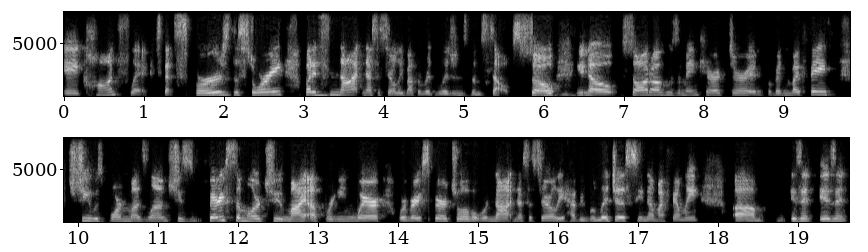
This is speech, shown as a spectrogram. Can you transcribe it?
a conflict that spurs the story, but it's mm-hmm. not necessarily about the religions themselves. So, mm-hmm. you know, Sara, who's the main character in Forbidden by Faith, she was born Muslim. She's very similar to my upbringing, where we're very spiritual, but we're not necessarily heavy religious. You know, my family um, isn't isn't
